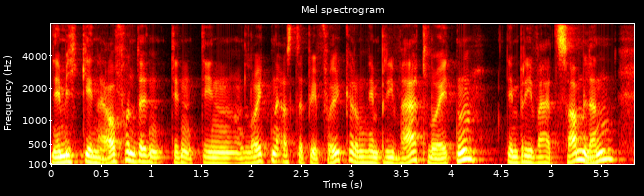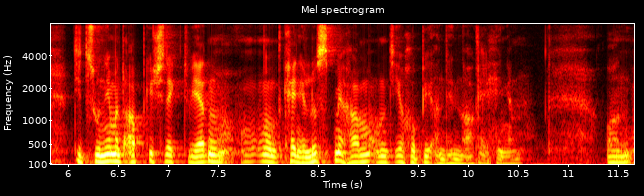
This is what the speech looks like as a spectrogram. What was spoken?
Nämlich genau von den, den, den Leuten aus der Bevölkerung, den Privatleuten, den Privatsammlern, die zunehmend abgeschreckt werden und keine Lust mehr haben und ihr Hobby an den Nagel hängen. Und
